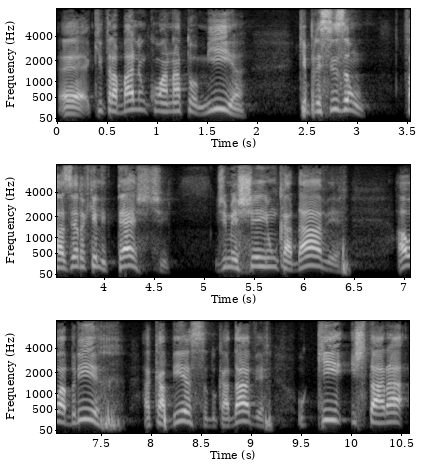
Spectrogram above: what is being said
é, que trabalham com anatomia, que precisam fazer aquele teste de mexer em um cadáver, ao abrir a cabeça do cadáver, o que estará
